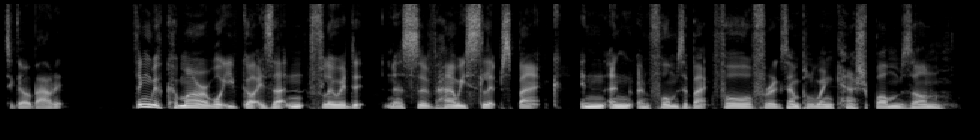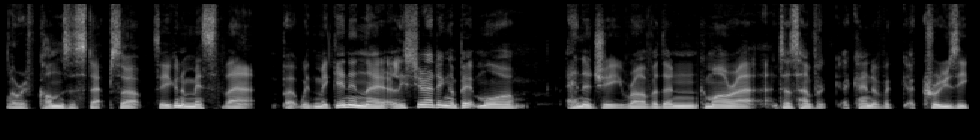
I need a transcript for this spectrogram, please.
to go about it. thing with Kamara, what you've got is that fluidness of how he slips back in and, and forms a back four, for example, when Cash bombs on or if Konsa steps up. So you're going to miss that. But with McGinn in there, at least you're adding a bit more energy rather than Kamara does have a, a kind of a, a cruisy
